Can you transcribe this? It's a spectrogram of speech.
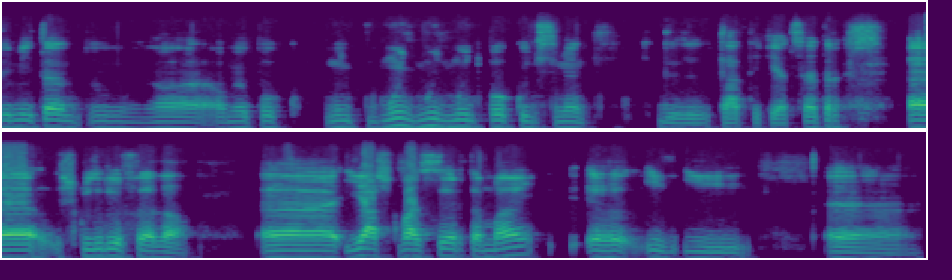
limitando ao meu pouco, muito, muito, muito, muito pouco conhecimento de tática, etc., escolheria Fedal Uh, e acho que vai ser também, uh, e, e, uh,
